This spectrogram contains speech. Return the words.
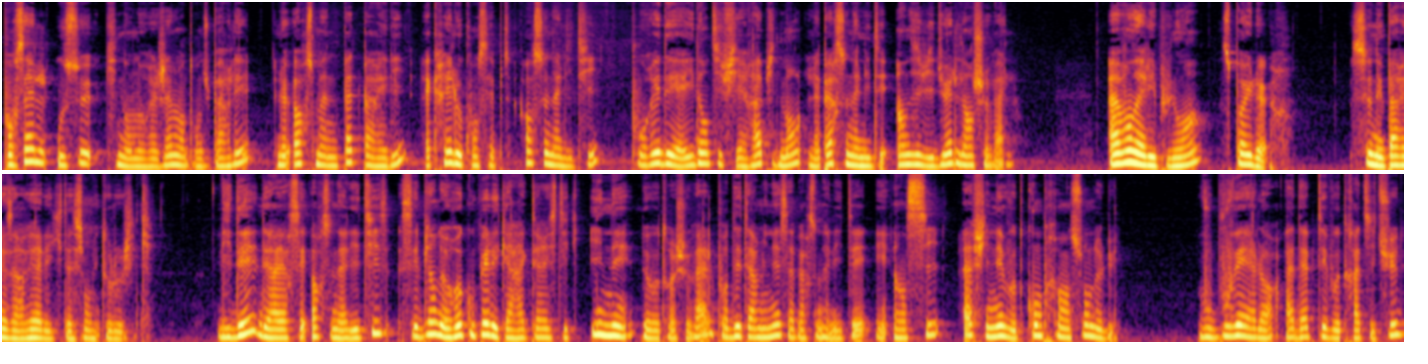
Pour celles ou ceux qui n'en auraient jamais entendu parler, le horseman Pat Parelli a créé le concept Horsenality pour aider à identifier rapidement la personnalité individuelle d'un cheval. Avant d'aller plus loin, spoiler, ce n'est pas réservé à l'équitation mythologique. L'idée derrière ces personalities, c'est bien de recouper les caractéristiques innées de votre cheval pour déterminer sa personnalité et ainsi affiner votre compréhension de lui. Vous pouvez alors adapter votre attitude,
